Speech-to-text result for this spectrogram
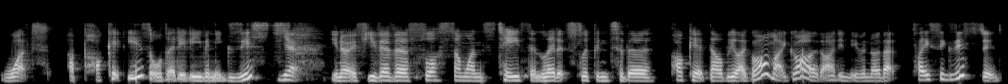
what a pocket is or that it even exists. Yeah. You know, if you've ever flossed someone's teeth and let it slip into the pocket, they'll be like, oh my God, I didn't even know that place existed.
